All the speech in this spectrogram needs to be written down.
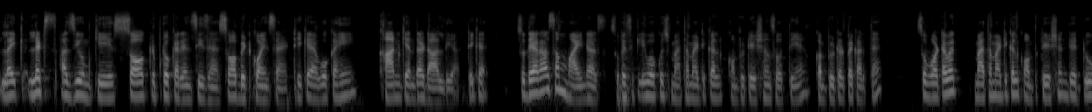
like let's assume कि सौ क्रिप्टो करेंसीज हैं, सौ बिटकॉइंस हैं, ठीक है? वो कहीं खान के अंदर डाल दिया, ठीक है? So there are some miners so basically वो कुछ मैथमेटिकल कॉम्पिटिशन्स होती हैं कंप्यूटर पे करते हैं। So whatever mathematical competition they do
